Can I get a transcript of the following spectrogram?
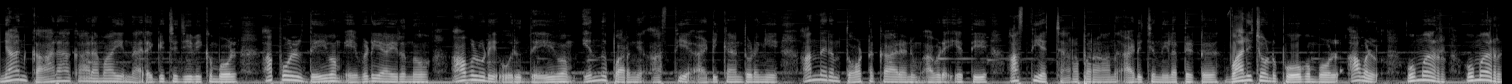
ഞാൻ കാലാകാലമായി നരകിച്ച് ജീവിക്കുമ്പോൾ അപ്പോൾ ദൈവം എവിടെയായിരുന്നു? അവളുടെ ഒരു ദൈവം എന്ന് പറഞ്ഞ് അസ്ഥിയെ അടിക്കാൻ തുടങ്ങി. അന്നേരം തോട്ടക്കാരനും അവിടെ എത്തി. അസ്ഥിയെ ചറപറാന്ന് അടിച്ച് നിലത്തിട്ട് വലിച്ചോണ്ട് പോകുമ്പോൾ അവൾ ഉമർ ഉമർ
